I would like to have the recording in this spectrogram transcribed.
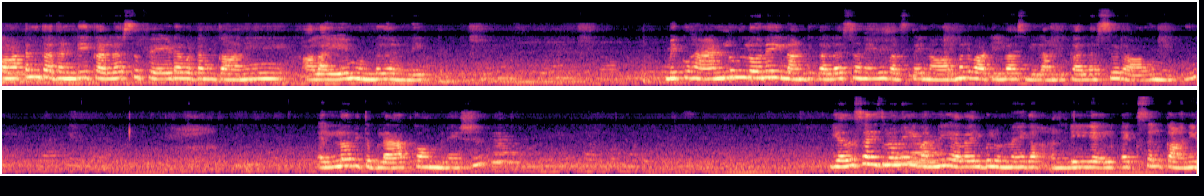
కాటన్ కదండి కలర్స్ ఫేడ్ అవ్వటం కానీ అలా ఏం ఉండదండి. మీకు హ్యాండ్లూమ్లోనే ఇలాంటి కలర్స్ అనేవి వస్తాయి. నార్మల్ వాటిల్లో అసలు ఇలాంటి కలర్స్ రావు మీకు. Yellow with black combination. L సైజ్లోనే ఇవన్నీ అవైలబుల్ ఉన్నాయి అండి. ఎల్ ఎక్సెల్ కానీ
